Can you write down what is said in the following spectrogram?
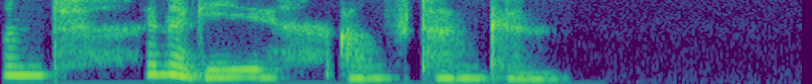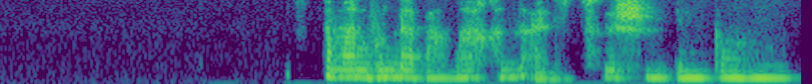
und Energie auftanken. Das kann man wunderbar machen als Zwischenübung.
